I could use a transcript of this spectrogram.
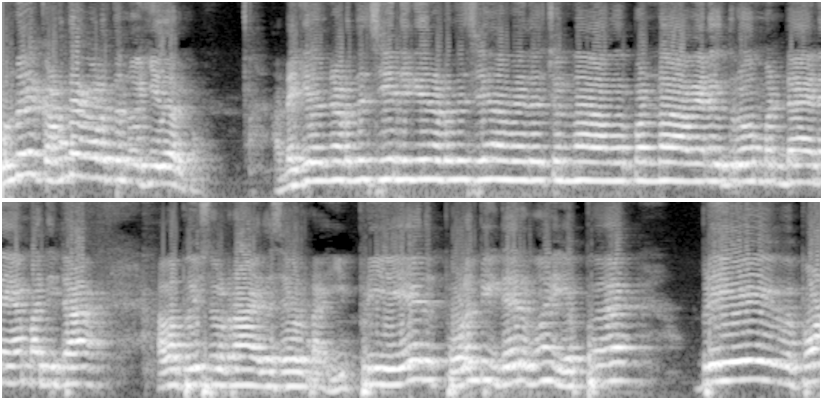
ஒன்று கடந்த காலத்தை நோக்கி தான் இருக்கும். அன்னைக்கு இது நடந்துச்சு இன்னைக்கு இது நடந்துச்சு அவன் இதை சொன்னான் அவன் பண்ணான் அவன் எனக்கு துரோகம் பண்ணிட்டான் என்னை ஏமாத்திட்டான். அவன் போய் சொல்றான் இதை சொல்றான். இப்படியே இது புலம்பிக்கிட்டே இருக்கும். எப்போ? இப்படியே போன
